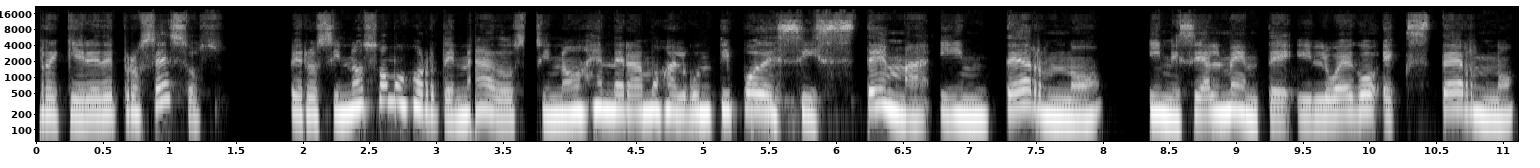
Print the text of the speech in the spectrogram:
requiere de procesos. Pero si no somos ordenados, si no generamos algún tipo de sistema interno inicialmente y luego externo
